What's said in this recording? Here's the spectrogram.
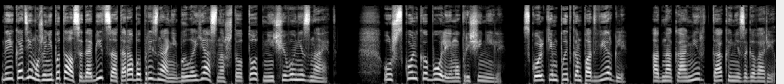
Да и Кадим уже не пытался добиться от араба признаний, было ясно, что тот ничего не знает. Уж сколько боли ему причинили, скольким пыткам подвергли, однако Амир так и не заговорил.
